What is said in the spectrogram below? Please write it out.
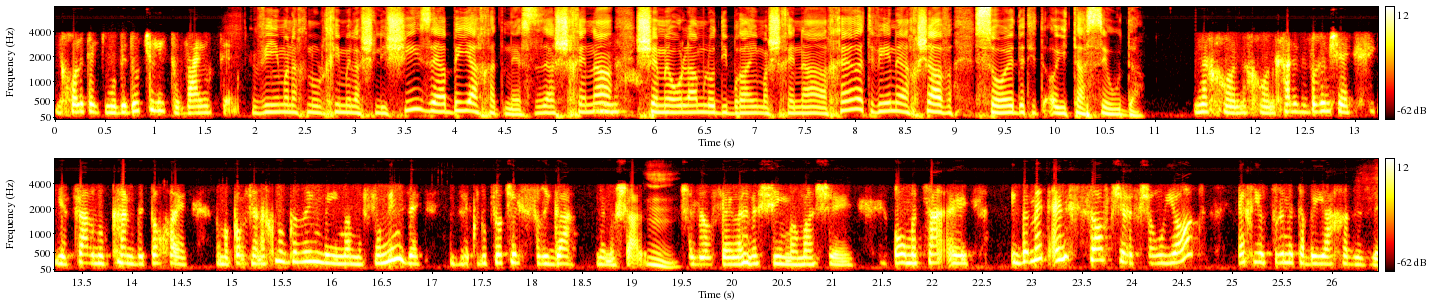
יכולת ההתמודדות שלי טובה יותר. ואם אנחנו הולכים אל השלישי, זה הביחדנס, זה השכנה נכון. שמעולם לא דיברה עם השכנה האחרת, והנה עכשיו סועדת איתה סעודה. נכון, נכון. אחד הדברים שיצרנו כאן בתוך אה, המקום שאנחנו גרים ועם המפונים זה, זה קבוצות של סריגה, למשל, mm. שזה עושה לאנשים ממש... אה, או מצא... אה, באמת אין סוף של אפשרויות איך יוצרים את הביחד הזה.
